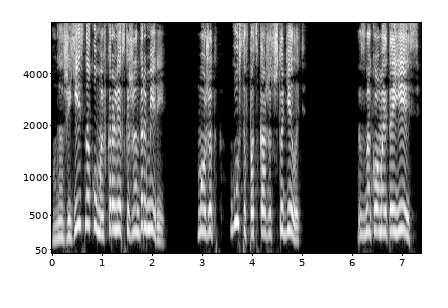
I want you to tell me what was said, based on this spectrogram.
У нас же есть знакомый в королевской жандармерии. Может, Густав подскажет, что делать? Знакомый-то есть.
